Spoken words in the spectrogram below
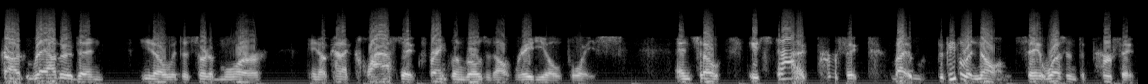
crowd, rather than you know with a sort of more you know kind of classic Franklin Roosevelt radio voice. And so it's not a perfect, but the people that know him say it wasn't the perfect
